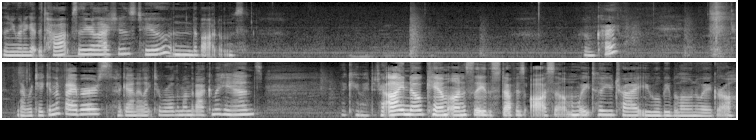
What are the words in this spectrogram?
Then you're going to get the tops of your lashes too, and the bottoms. Okay. Now we're taking the fibers. Again, I like to roll them on the back of my hands. I can't wait to try. I know, Kim, honestly, the stuff is awesome. Wait till you try it. You will be blown away, girl.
